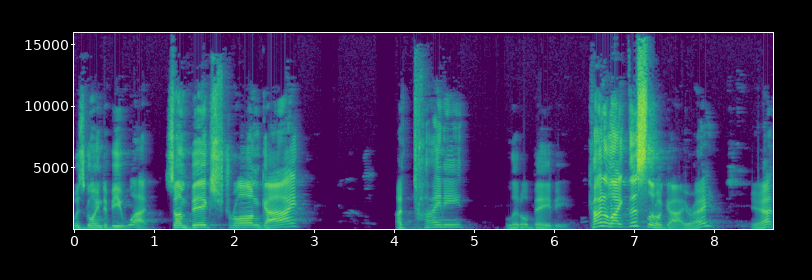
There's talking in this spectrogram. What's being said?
was going to be what? Some big, strong guy? A tiny little baby. Kind of like this little guy, right? Yeah.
